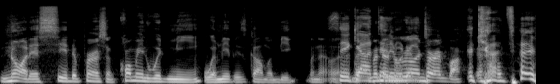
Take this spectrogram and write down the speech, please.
no, they see the person coming with me when maybe it's come a big. When I, So you can't tell him run. Turn back. Can't tell him.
